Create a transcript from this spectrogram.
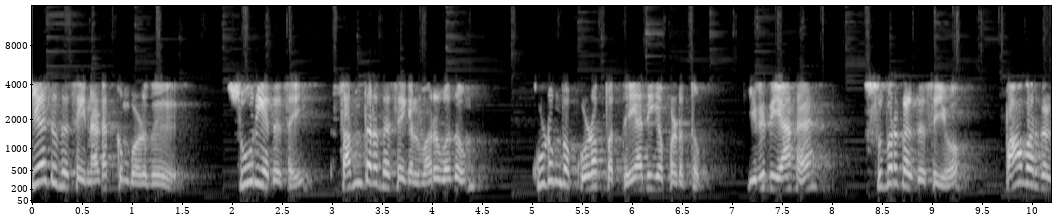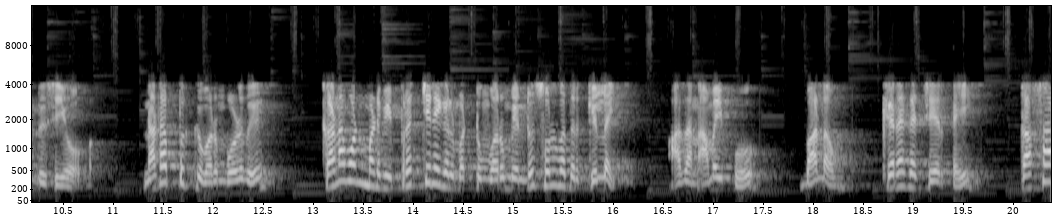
கேது திசை நடக்கும் பொழுது சூரிய திசை சந்திர திசைகள் வருவதும் குடும்ப குழப்பத்தை அதிகப்படுத்தும். இறுதியாக சுபர்கள் திசையோ பாவர்கள் திசையோ நடப்புக்கு வரும்பொழுது கணவன் மனைவி பிரச்சனைகள் மட்டும் வரும் என்று சொல்வதற்கில்லை. அதன் அமைப்பு பலம் கிரக சேர்க்கை தசா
